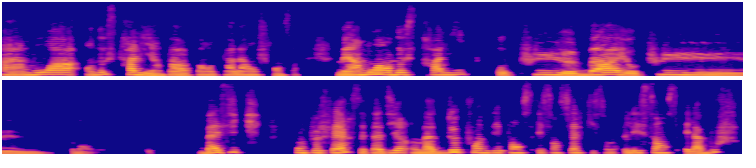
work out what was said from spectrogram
un mois en Australie, hein, pas, là en France, hein, mais un mois en Australie au plus bas et au plus basique qu'on peut faire, c'est-à-dire on a deux points de dépenses essentiels qui sont l'essence et la bouffe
